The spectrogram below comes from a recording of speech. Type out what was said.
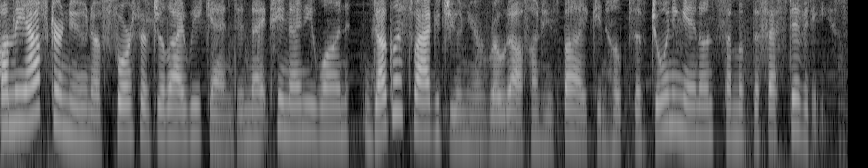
On the afternoon of 4th of July weekend in 1991, Douglas Wag Jr. rode off on his bike in hopes of joining in on some of the festivities.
